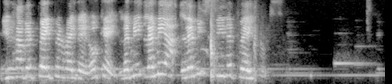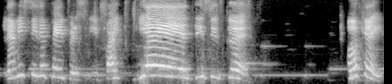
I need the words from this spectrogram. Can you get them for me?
You have a paper right there. Okay, let me let me let me see the papers. Let me see the papers. If I yes, this is good. Okay.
